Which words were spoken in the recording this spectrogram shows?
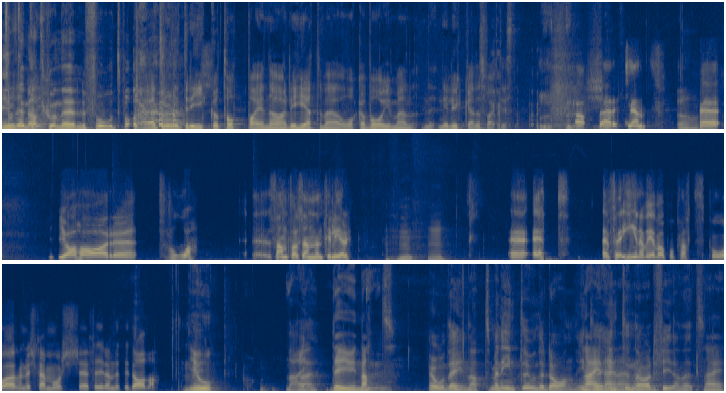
Internationell fotboll. jag trodde inte det gick att toppa i nördighet med att åka Voi, men ni, ni lyckades faktiskt. Ja, verkligen. Ja. Eh, jag har eh, två eh, samtalsämnen till er. Mm. Eh, ett, eh, för ingen av er var på plats på 125-årsfirandet idag va? Mm. Jo, Nej. Nej. det är ju i natt. Jo, det är natt. Men inte under dagen. Inte, Nej, nej, inte nej, nej. nördfirandet. Nej.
